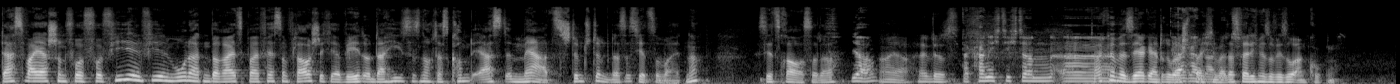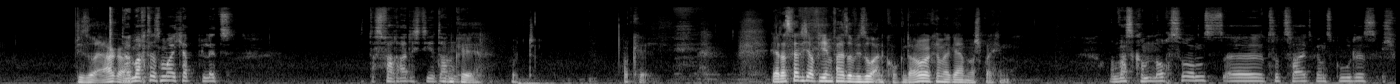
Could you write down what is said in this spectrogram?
Das war ja schon vor, vor vielen, vielen Monaten bereits bei Fest und Flauschig erwähnt und da hieß es noch, das kommt erst im März. Stimmt, stimmt, das ist jetzt soweit, ne? Ist jetzt raus, oder? Ja, Ah ja, das, da kann ich dich dann. Äh, da können wir sehr gern drüber sprechen, weil damit. das werde ich mir sowieso angucken. Wieso Ärger? Dann mach das mal. Ich habe letzt. Das verrate ich dir dann. Okay, gut. Okay. Ja, das werde ich auf jeden Fall sowieso angucken. Darüber können wir gerne mal sprechen. Und was kommt noch sonst äh, zurzeit ganz Gutes? Ich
